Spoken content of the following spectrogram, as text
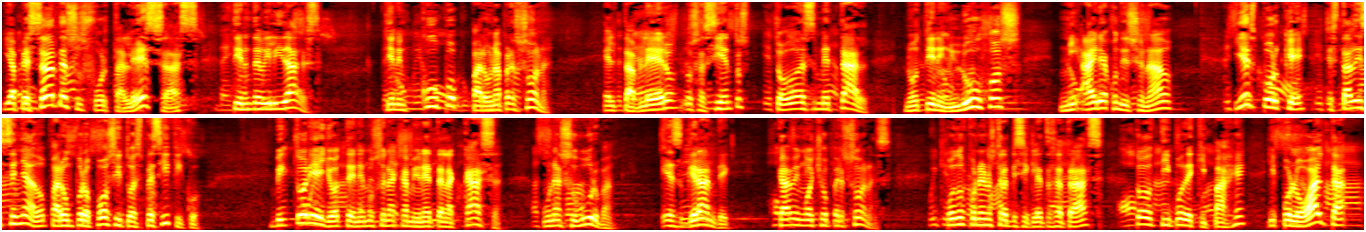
Y a pesar de sus fortalezas, tienen debilidades. Tienen cupo para una persona. El tablero, los asientos, todo es metal. No tienen lujos ni aire acondicionado. Y es porque está diseñado para un propósito específico. Victoria y yo tenemos una camioneta en la casa, una suburban. Es grande, caben ocho personas. Podemos poner nuestras bicicletas atrás, todo tipo de equipaje, y por lo alta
